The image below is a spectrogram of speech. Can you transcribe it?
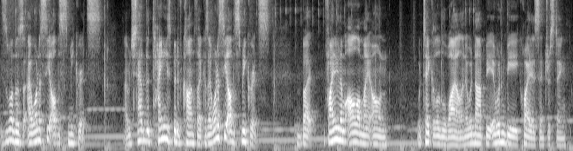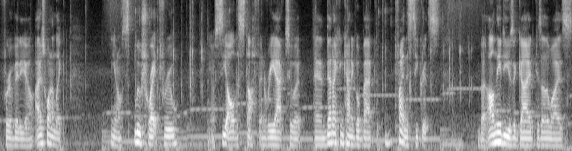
This is one of those. I want to see all the secrets. I would just have the tiniest bit of conflict because I want to see all the secrets, but finding them all on my own would take a little while, and it would not be. It wouldn't be quite as interesting for a video. I just want to like, you know, sploosh right through, you know, see all the stuff and react to it, and then I can kind of go back, find the secrets. But I'll need to use a guide because otherwise,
